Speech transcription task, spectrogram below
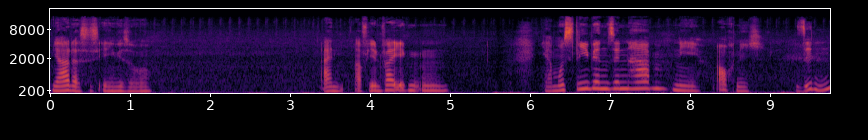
ja, das ist irgendwie so ein, auf jeden Fall irgendein. Ja, muss Liebe einen Sinn haben? Nee, auch nicht. Sinn?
